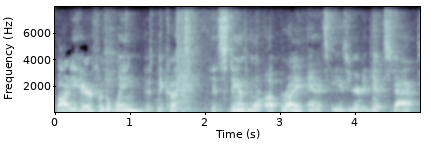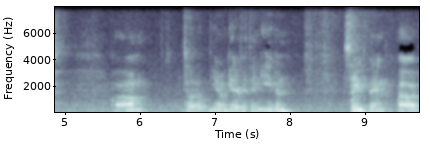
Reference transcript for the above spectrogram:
body hair for the wing is because it stands more upright and it's easier to get stacked um, to you know get everything even. Same thing. Uh,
